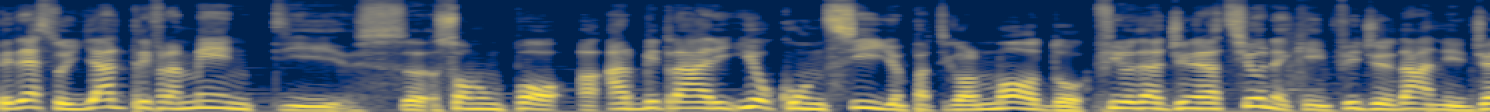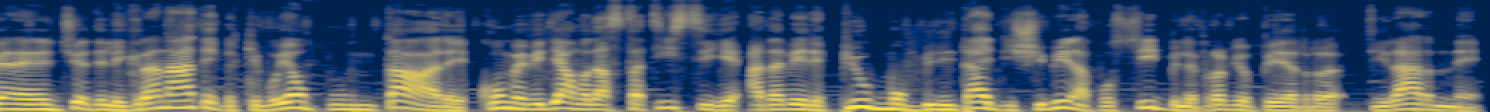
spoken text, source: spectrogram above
Per il resto gli altri frammenti sono un po' arbitrari, io consiglio in particolar modo filo della generazione che infliggere danni genera energia delle granate perché vogliamo puntare, come vediamo da statistiche, ad avere più mobilità e disciplina possibile proprio per tirarne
